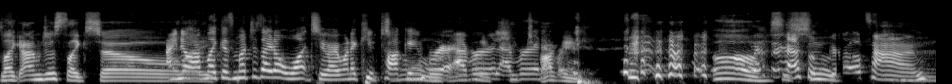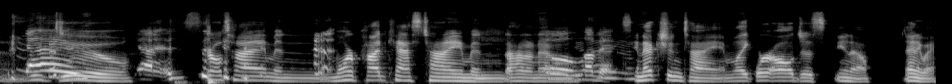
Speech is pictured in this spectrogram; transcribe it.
Like, I'm just like so. I know. Like, I'm like, as much as I don't want to, I want to keep talking forever and ever and ever. oh, have some so, girl time. Yes. We do. Yes. Girl time and more podcast time and I don't know. Oh, love it. Connection time. Like we're all just, you know. Anyway,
